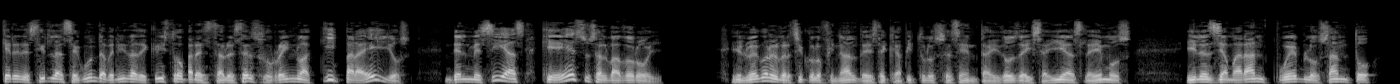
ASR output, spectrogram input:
quiere decir la segunda venida de Cristo para establecer su reino aquí para ellos, del Mesías que es su Salvador hoy. Y luego en el versículo final de este capítulo sesenta y dos de Isaías leemos Y les llamarán pueblo santo,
